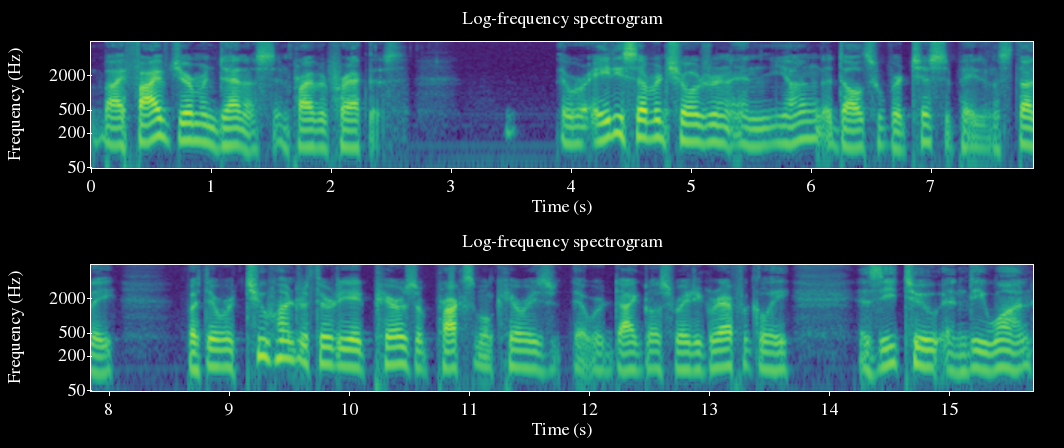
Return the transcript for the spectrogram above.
by five German dentists in private practice. There were 87 children and young adults who participated in the study, but there were 238 pairs of proximal caries that were diagnosed radiographically as E2 and D1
